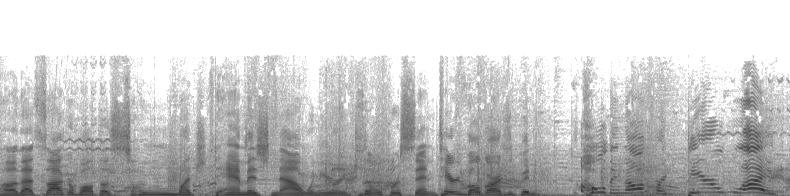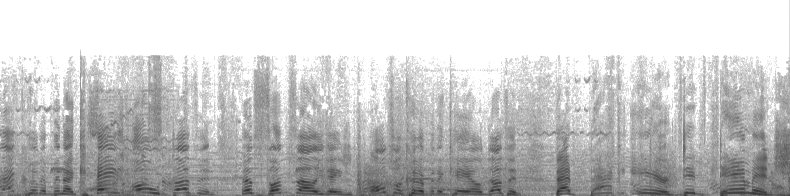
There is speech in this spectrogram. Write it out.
Oh, that soccer ball does so much damage now when you're in kill percent. Terry Bogard has been holding on for dear life. That could have been a KO doesn't. That Sun Salutation also could have been a KO doesn't. That back air did damage.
